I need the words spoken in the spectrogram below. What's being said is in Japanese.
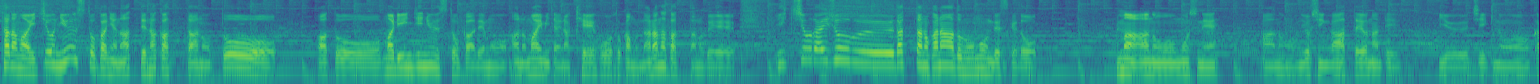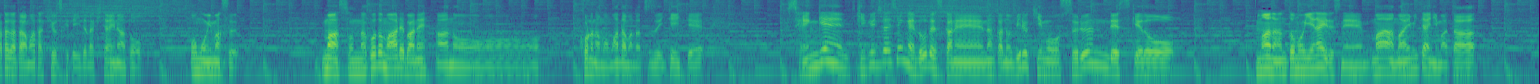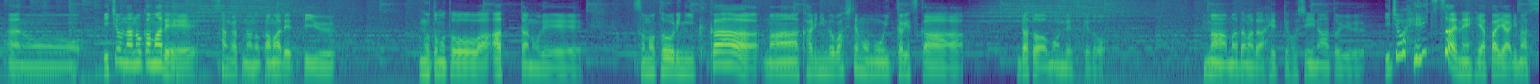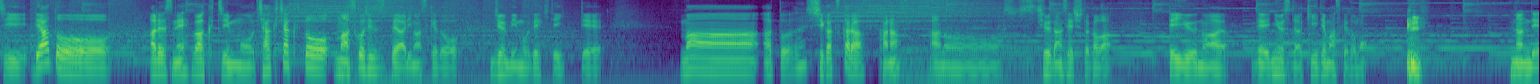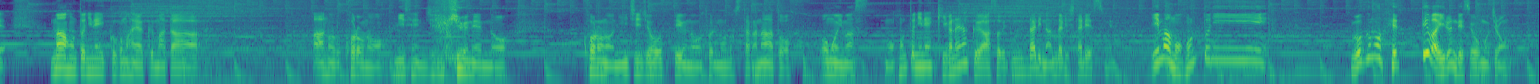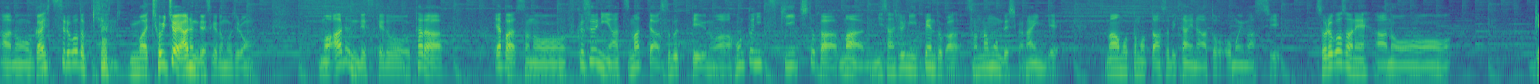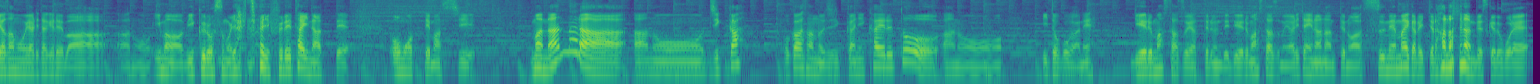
ただまあ一応ニュースとかにはなってなかったのとあと、まあ、臨時ニュースとかでもあの前みたいな警報とかもならなかったので一応大丈夫だったのかなとも思うんですけどまああのもしねあの余震があったよなんていう地域の方々はまた気をつけていただきたいなと思います。まあそんなこともあればねあのコロナもまだまだ続いていて宣言緊急事態宣言どうですかね。なんか伸びる気もするんですけどまあなんとも言えないですね。まあ前みたいにまたあのー一応7日まで3月7日までっていうもともとはあったのでその通りに行くかまあ仮に伸ばしてももう1ヶ月かだとは思うんですけど。まあまだまだ減ってほしいなという。一応減りつつはねやっぱりありますしであとあれですねワクチンも着々とまあ少しずつでありますけど準備もできていってまああと4月からかな？あのー集団接種とかはっていうのは、えーニュースでは聞いてますけども。なんでまあ本当にね一刻も早くまたあの頃の2019年の頃の日常っていうのを取り戻せたらなと思います。もう本当にね気兼ねなく遊びだりなんだりしたりですね。今も本当に僕も減ってはいるんですよもちろん。あの外出すること まあ、ちょいちょいあるんですけどもちろん。もあるんですけどただやっぱその複数人集まって遊ぶっていうのは本当に月1とか、まあ、23週に一遍とかそんなもんでしかないんで、まあ、もっともっと遊びたいなと思いますしそれこそね、あのーギャザもやりたければ、あの今はビクロスもやりたい触れたいなって思ってますしまあなんなら、あのー実家お母さんの実家に帰ると、あのーいとこがねデュエルマスターズをやってるんでデュエルマスターズもやりたいななんてのは数年前から言ってる話なんですけどこれ。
